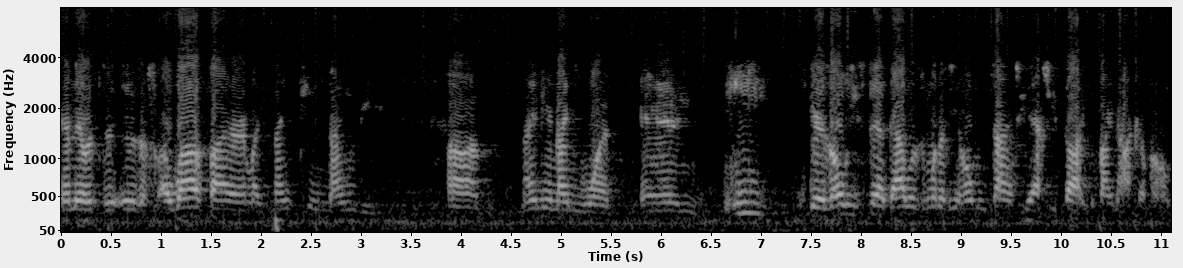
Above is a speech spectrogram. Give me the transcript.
and there was a, it was a, a wildfire in like 1990, um, 90 or 91, and he has always said that was one of the only times he actually thought he might not come home.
